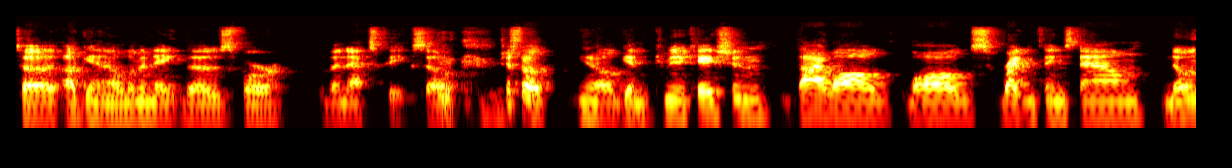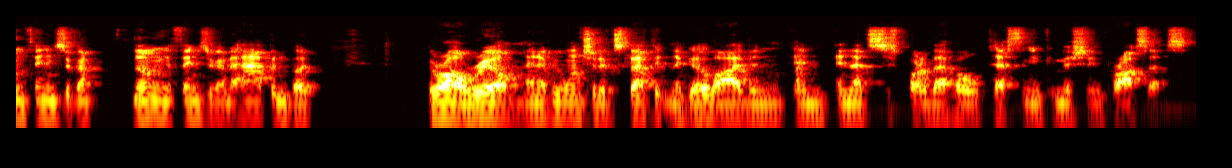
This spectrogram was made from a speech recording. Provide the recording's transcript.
to again eliminate those for the next peak. So just a you know again communication, dialogue, logs, writing things down, knowing things are going knowing that things are going to happen, but they're all real and everyone should expect it and to go live and and and that's just part of that whole testing and commissioning process.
